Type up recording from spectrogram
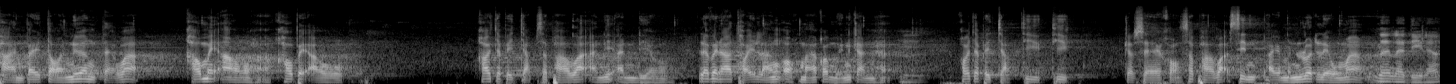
ผ่านไปต่อเนื่อง แต่ว่าเขาไม่เอาฮะเขาไปเอา เขาจะไปจับสภาวะอันนี้อันเดียว และเวลาถอยหลังออกมาก็เหมือนกันฮะเขาจะไปจับที่ที่กระแสของสภาวะสิ้นไปมันรวดเร็วมาก นั่นแหละดีแล้ว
